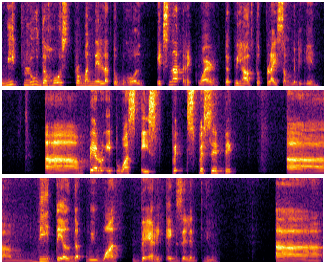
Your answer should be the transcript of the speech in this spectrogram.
we flew the host from Manila to Bohol. It's not required that we have to fly somebody in. Um, pero it was a spe- specific um, detail that we want very excellently. Uh,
